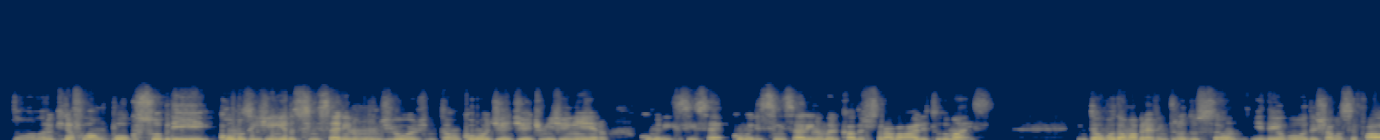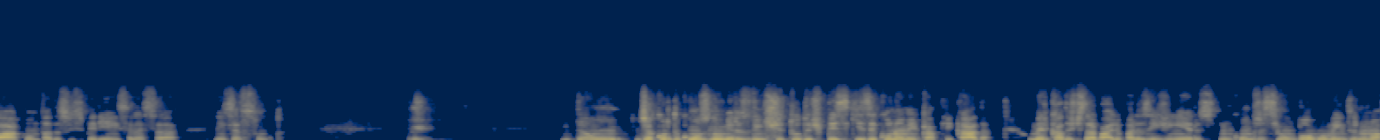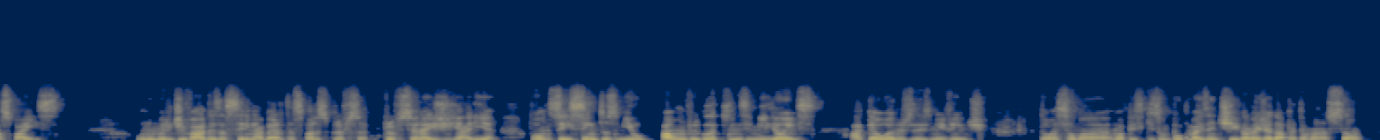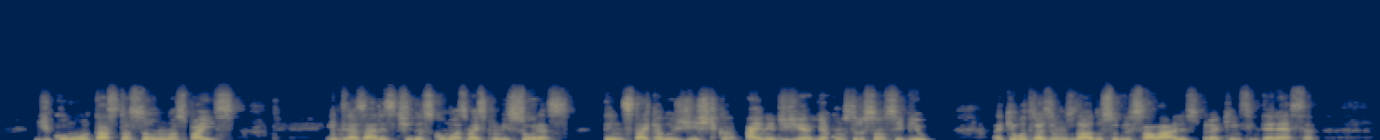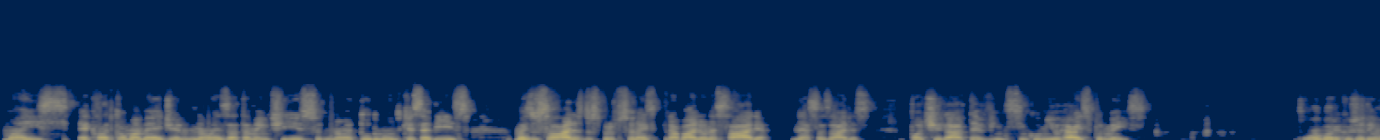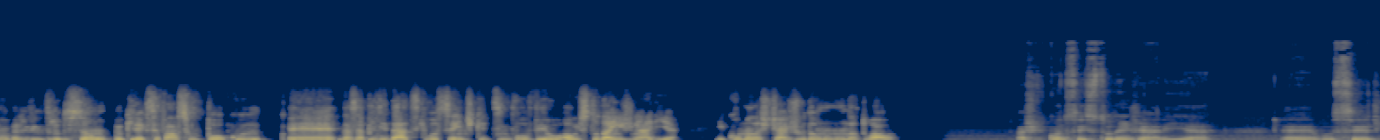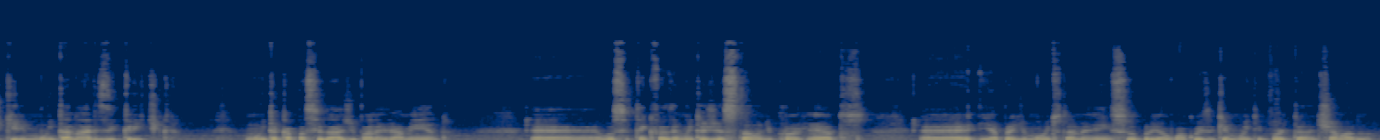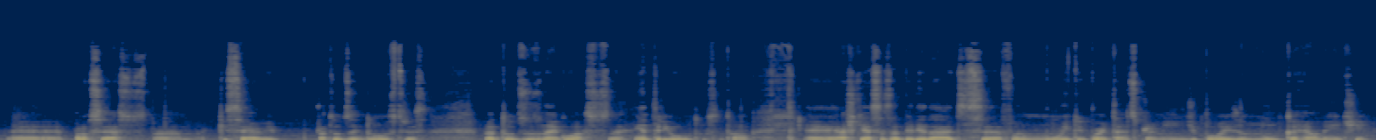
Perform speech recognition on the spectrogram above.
Então, agora eu queria falar um pouco sobre como os engenheiros se inserem no mundo de hoje. Então, como é o dia a dia de um engenheiro, como ele se inse como eles se inserem no mercado de trabalho e tudo mais. Então, eu vou dar uma breve introdução e daí eu vou deixar você falar, contar da sua experiência nessa nesse assunto. Então, de acordo com os números do Instituto de Pesquisa Econômica Aplicada, o mercado de trabalho para os engenheiros encontra-se em um bom momento no nosso país. O número de vagas a serem abertas para os profissionais de engenharia vão de 600 mil a 1,15 milhões até o ano de 2020. Então, essa é uma, uma pesquisa um pouco mais antiga, mas já dá para ter uma noção de como está a situação no nosso país. Entre as áreas tidas como as mais promissoras, tem destaque a logística, a energia e a construção civil. Aqui eu vou trazer uns dados sobre os salários para quem se interessa, mas é claro que é uma média, não é exatamente isso, não é todo mundo que recebe isso, mas os salários dos profissionais que trabalham nessa área, nessas áreas, pode chegar até 25 mil reais por mês. Então, agora que eu já dei uma breve introdução, eu queria que você falasse um pouco é, das habilidades que você sente que desenvolveu ao estudar engenharia e como elas te ajudam no mundo atual. Acho que quando você estuda engenharia, é, você adquire muita análise crítica, muita capacidade de planejamento, é, você tem que fazer muita gestão de projetos é, e aprende muito também sobre alguma coisa que é muito importante chamado é, processos, né, que serve para todas as indústrias, para todos os negócios, né, entre outros. Então, é, acho que essas habilidades é, foram muito importantes para mim. Depois, eu nunca realmente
